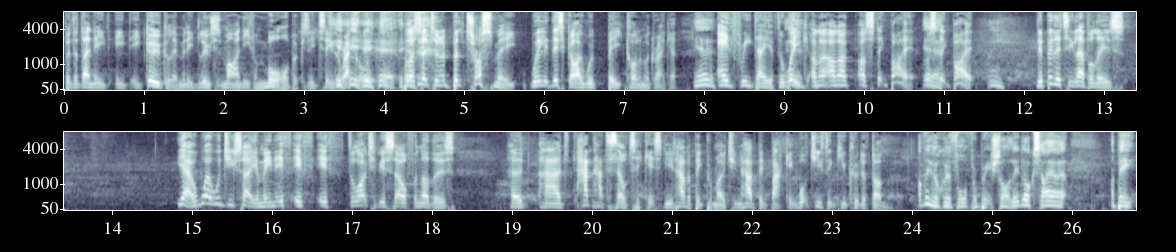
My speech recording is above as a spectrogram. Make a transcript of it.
But then he'd, he'd, he'd Google him and he'd lose his mind even more because he'd see the record. but I said to him, but trust me, Willie, this guy would beat Conor McGregor every day of the week. And, I, and I, I'll stick by it. I'll stick by it. Mm. The ability level is. Yeah, what would you say? I mean, if, if, if the likes of yourself and others had, had hadn't had to sell tickets and you'd had a big promotion, you had big backing, what do you think you could have done? I think I could have fought for a British title. Look, say I, I beat,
